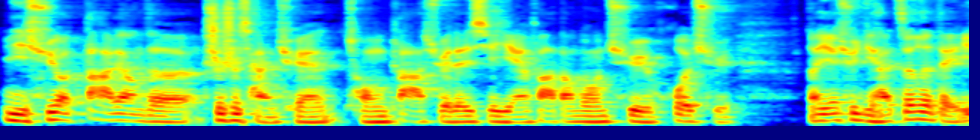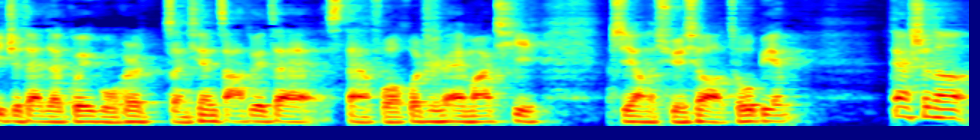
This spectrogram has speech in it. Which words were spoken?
你需要大量的知识产权从大学的一些研发当中去获取，那也许你还真的得一直待在硅谷，或者整天扎堆在斯坦福或者是 MIT 这样的学校周边。但是呢，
